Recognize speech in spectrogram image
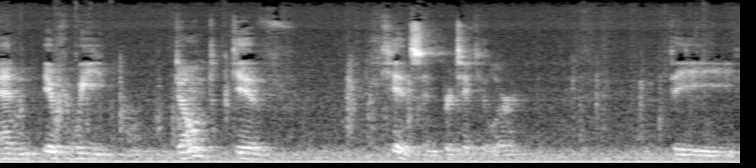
And if we don't give kids in particular the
